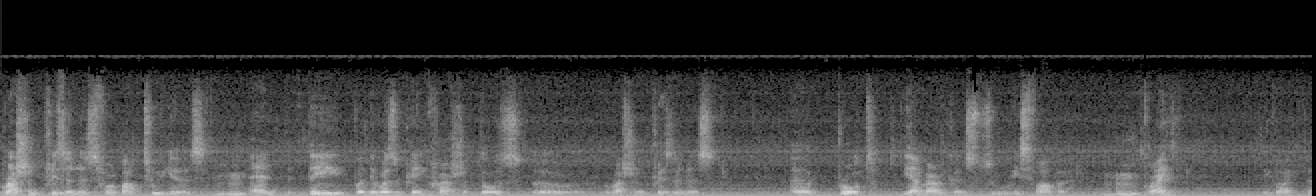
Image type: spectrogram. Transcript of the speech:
Russian prisoners for about two years. Mhm. And they, when there was a plane crash, those uh, Russian prisoners uh, brought the Americans to his father, Mhm. right? C'est correct, hein?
